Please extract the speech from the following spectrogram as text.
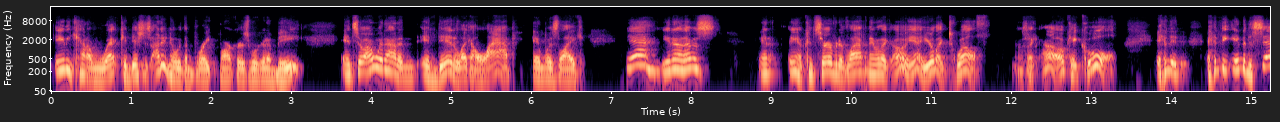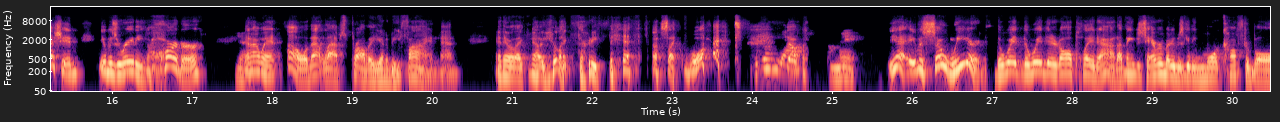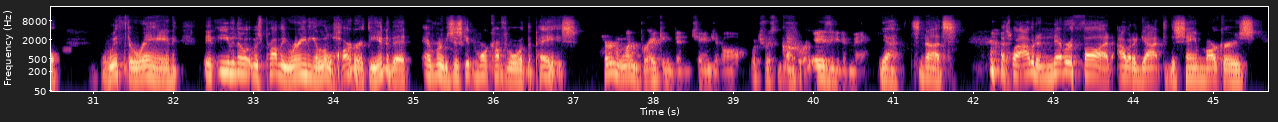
any kind of wet conditions. I didn't know what the brake markers were going to be. And so I went out and, and did like a lap and was like, yeah, you know, that was and you know conservative lap. And they were like, oh yeah, you're like 12th. I was like, oh, okay, cool. And then at the end of the session, it was raining harder. Yeah. And I went, oh, well, that lap's probably going to be fine then. And they were like, no, you're like 35th. I was like, what? The for me. Yeah, it was so weird the way the way that it all played out. I think just everybody was getting more comfortable with the rain. And even though it was probably raining a little harder at the end of it, everybody was just getting more comfortable with the pace. Turn one braking didn't change at all, which was crazy to me. Yeah, it's nuts. That's why I would have never thought I would have got to the same markers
